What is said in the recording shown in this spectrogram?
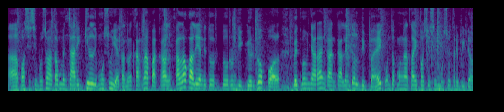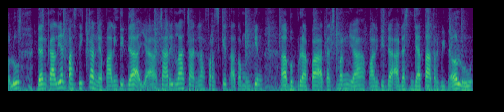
uh, posisi musuh atau mencari kill musuh ya, teman-teman. Karena apa? Kal kalau kalian itu turun di Gyurgopol, Batman menyarankan kalian itu lebih baik untuk mengetahui posisi musuh terlebih dahulu dan kalian pastikan ya paling tidak ya carilah carilah first kit atau mungkin uh, beberapa attachment ya paling tidak ada senjata terlebih dahulu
